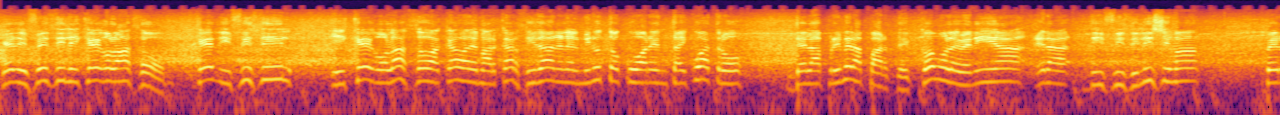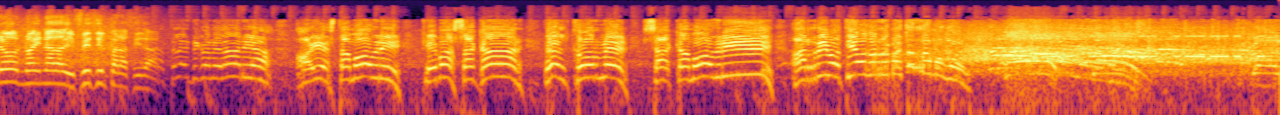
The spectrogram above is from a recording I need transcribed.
Qué difícil y qué golazo. Qué difícil y qué golazo acaba de marcar Zidane en el minuto 44 de la primera parte. Cómo le venía, era dificilísima, pero no hay nada difícil para Zidane. Atlético en el área. Ahí está Modri que va a sacar el córner. Saca Modri. Arriba Tiago, remata Ramos. Gol. Gol.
